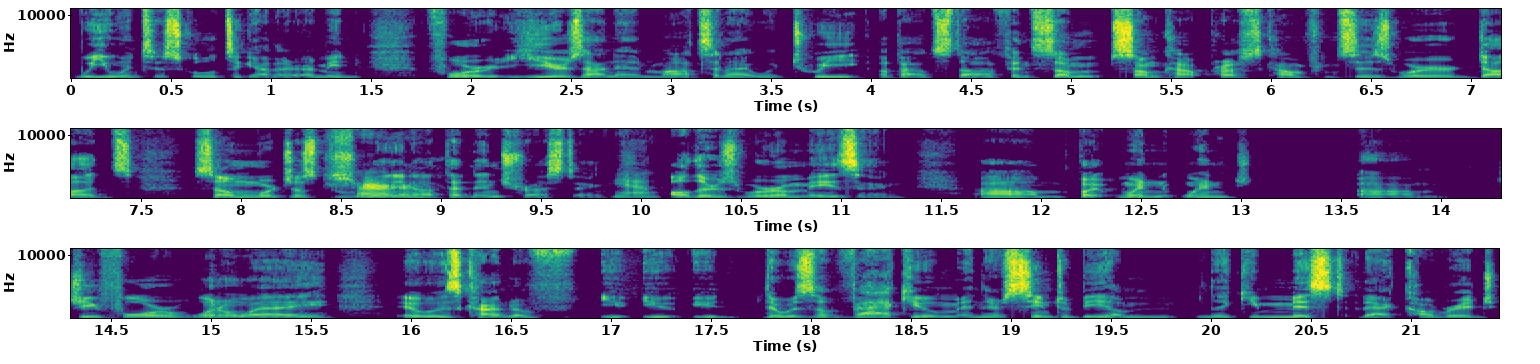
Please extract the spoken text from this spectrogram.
we went to school together. I mean for years on end mats and i would tweet about stuff and some some press conferences were duds. Some were just really not that interesting. Yeah. others were amazing. Um, but when when um, G4 went away, it was kind of you, you you there was a vacuum and there seemed to be a like you missed that coverage.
